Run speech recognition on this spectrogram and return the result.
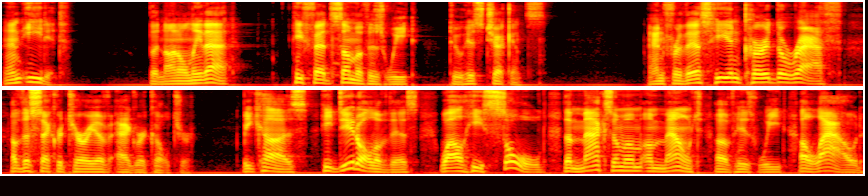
and eat it. But not only that, he fed some of his wheat to his chickens. And for this he incurred the wrath of the Secretary of Agriculture because he did all of this while he sold the maximum amount of his wheat allowed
